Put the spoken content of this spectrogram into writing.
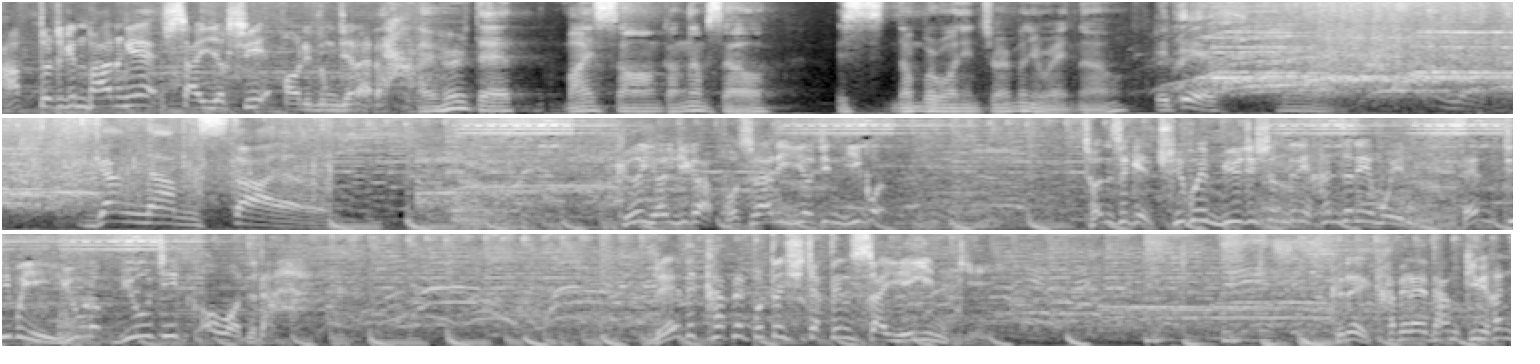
압도적인 반응에 싸이 역시 어리둥절하다. I heard that my song Gangnam Style is number one in Germany right now. It is 강남 스타일. 그 열기가 고스란히 이어진 이곳. 전 세계 최고의 뮤지션들이 한 자리에 모인 MTV 유럽 뮤직 어워드다. 레드 카펫부터 시작된 싸이의 인기. 그를 카메라에 담기 위한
